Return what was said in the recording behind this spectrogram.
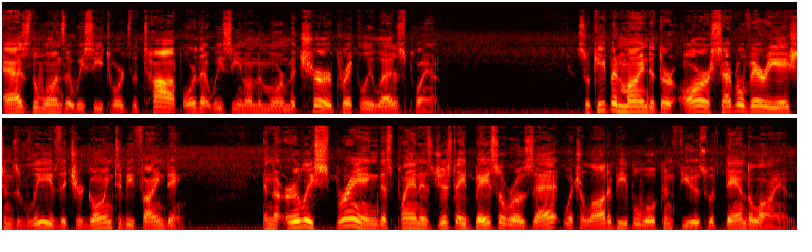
as the ones that we see towards the top or that we see on the more mature prickly lettuce plant. So keep in mind that there are several variations of leaves that you're going to be finding. In the early spring, this plant is just a basal rosette, which a lot of people will confuse with dandelion.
